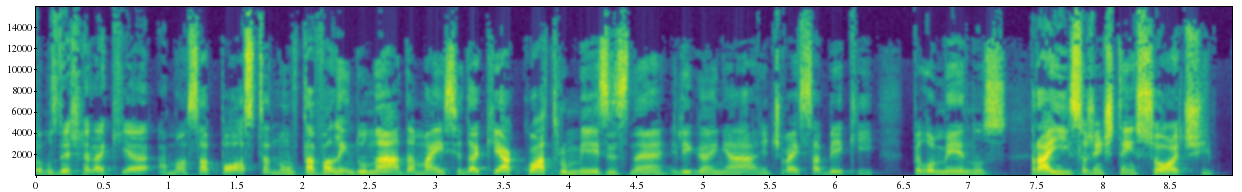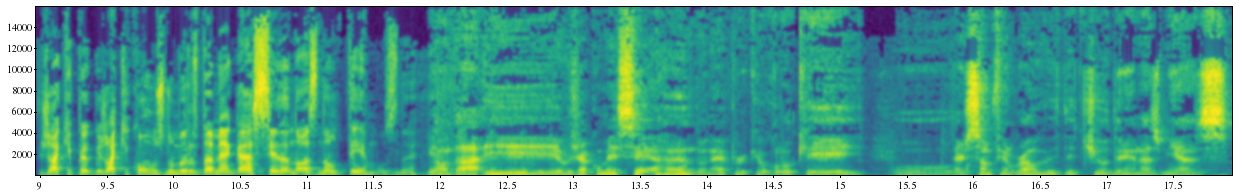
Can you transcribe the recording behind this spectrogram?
Vamos deixar aqui a, a, nossa aposta. Não tá valendo nada, mas se daqui a quatro meses, né, ele ganhar, a gente vai saber que, pelo menos, para isso a gente tem sorte, já que, já que com os números da Mega Sena nós não temos, né? Não dá. E eu já comecei errando, né? Porque eu coloquei o There's Something Wrong with the Children nas minhas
